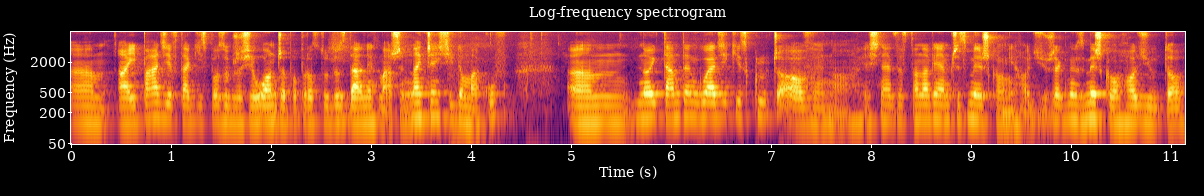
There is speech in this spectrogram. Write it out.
em, iPadzie w taki sposób, że się łączę po prostu do zdalnych maszyn, najczęściej do Maców. Um, no i tamten gładzik jest kluczowy. No. Ja się nawet zastanawiałem, czy z myszką nie chodzi. Już jakbym z myszką chodził, to,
